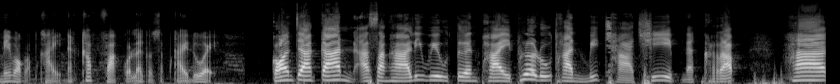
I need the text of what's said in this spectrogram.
ไม่เหมาะกับใครนะครับ ฝากกดไลค์กด subscribe ด้วย ก่อนจากกันอสังหารีวิวเตือนภัยเพื่อรู้ทันมิจฉาชีพนะครับ หาก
